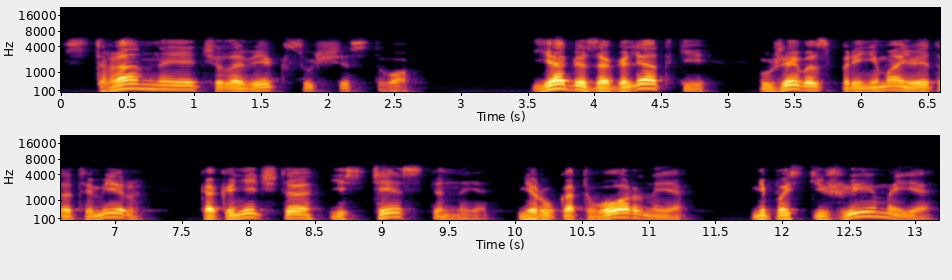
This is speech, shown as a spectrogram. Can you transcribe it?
Странное человек-существо. Я без оглядки уже воспринимаю этот мир как нечто естественное, нерукотворное, непостижимое.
